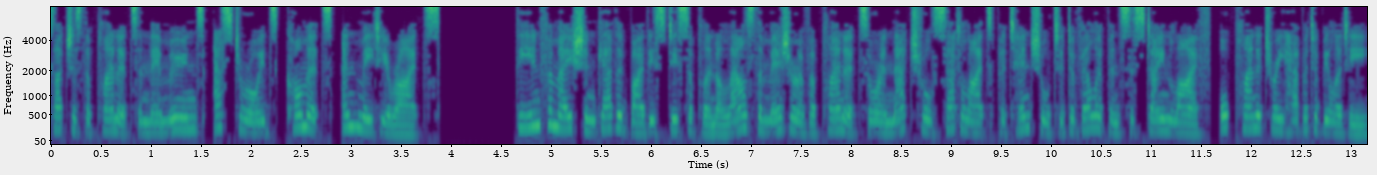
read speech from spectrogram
such as the planets and their moons, asteroids, comets, and meteorites. The information gathered by this discipline allows the measure of a planet's or a natural satellite's potential to develop and sustain life, or planetary habitability.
